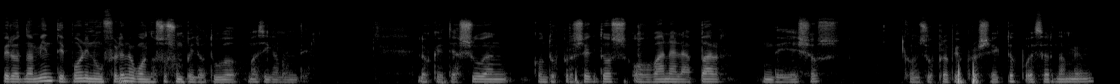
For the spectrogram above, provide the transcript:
pero también te ponen un freno cuando sos un pelotudo, básicamente. Los que te ayudan con tus proyectos o van a la par de ellos, con sus propios proyectos, puede ser también.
